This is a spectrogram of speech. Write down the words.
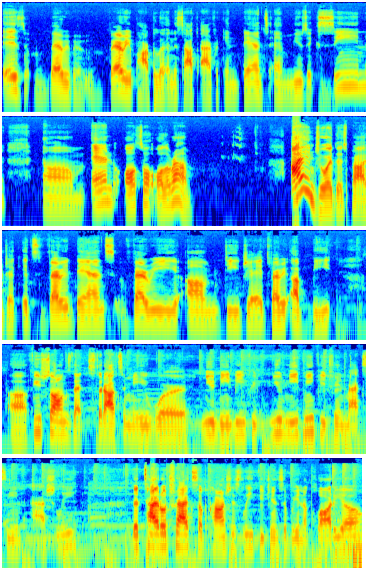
is very, very, very popular in the South African dance and music scene, um, and also all around. I enjoyed this project. It's very dance, very um, DJ. It's very upbeat. Uh, a few songs that stood out to me were "You Need Me," fe- "You Need Me" featuring Maxine Ashley, the title track "Subconsciously" featuring Sabrina Claudio.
